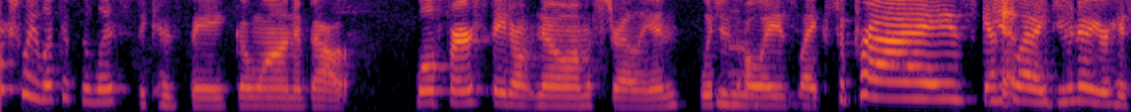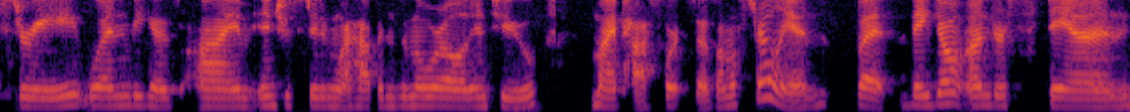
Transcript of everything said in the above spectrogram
actually look at the list? Because they go on about well, first, they don't know I'm Australian, which is Mhm. always like, surprise! Guess Yeah. what? I do know your history. One, because I'm interested in what happens in the world, and two, my passport says I'm Australian, but they don't understand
